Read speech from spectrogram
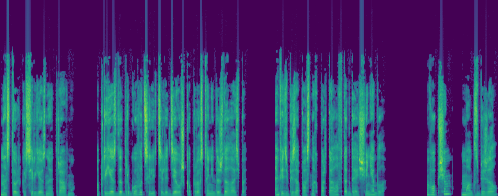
настолько серьезную травму, а приезда другого целителя девушка просто не дождалась бы. Ведь безопасных порталов тогда еще не было. В общем, Макс сбежал,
